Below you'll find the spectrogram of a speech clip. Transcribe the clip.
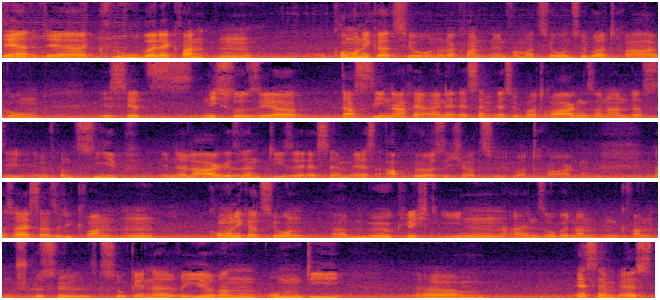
der, der Clou bei der Quantenkommunikation oder Quanteninformationsübertragung ist jetzt nicht so sehr, dass sie nachher eine SMS übertragen, sondern dass sie im Prinzip in der Lage sind, diese SMS abhörsicher zu übertragen. Das heißt also, die Quantenkommunikation ermöglicht ihnen einen sogenannten Quantenschlüssel zu generieren, um die ähm, SMS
